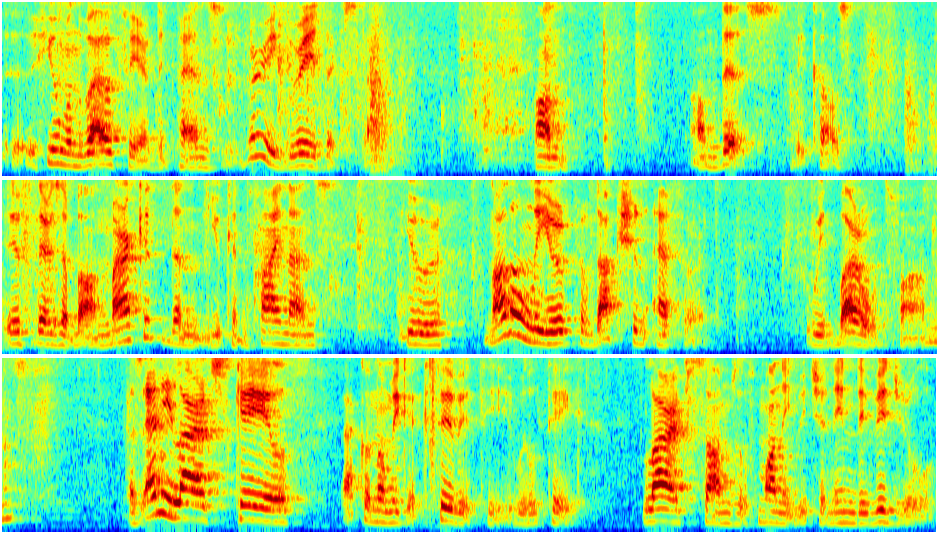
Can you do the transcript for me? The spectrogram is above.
uh, human welfare depends very great extent on, on this, because if there's a bond market, then you can finance your not only your production effort with borrowed funds, as any large scale economic activity will take large sums of money which an individual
